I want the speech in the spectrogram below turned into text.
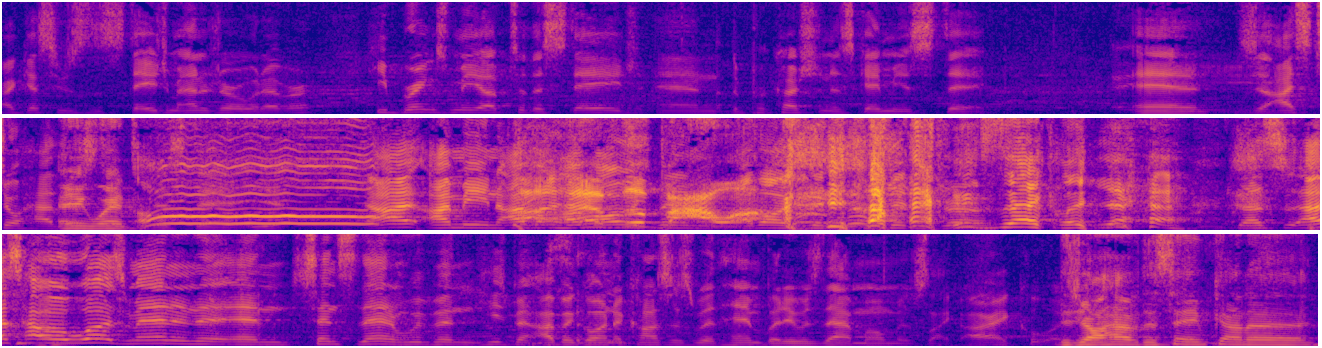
I guess he was the stage manager or whatever. He brings me up to the stage, and the percussionist gave me a stick, and I still have that And he stick went, to this day. "Oh!" Yeah. I, I mean, I've, I I've have always the been, power. I've always been interested in exactly. Yeah, that's that's how it was, man. And and since then, we've been he's been I've been going to concerts with him, but it was that moment. It's like, all right, cool. Did y'all have the same kind of?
